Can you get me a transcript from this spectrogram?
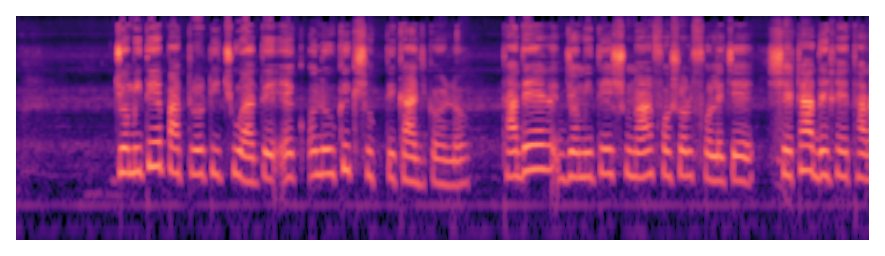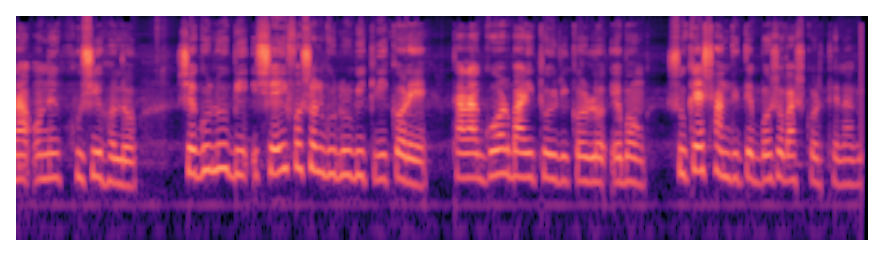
জমিতে পাত্রটি ছুঁয়াতে এক অলৌকিক শক্তি কাজ করল। তাদের জমিতে সোনার ফসল ফলেছে, সেটা দেখে তারা অনেক খুশি হলো। সেগুলো সেই ফসলগুলো বিক্রি করে তারা গড় বাড়ি তৈরি করল এবং সুখে শান্তিতে বসবাস করতে লাগল।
